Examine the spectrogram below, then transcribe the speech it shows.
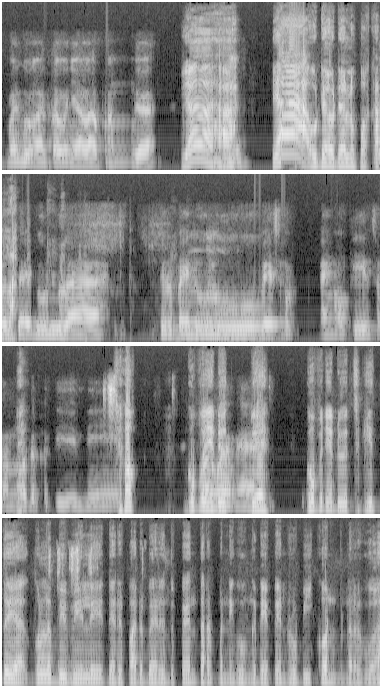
Cuman gua nggak tahu nyala apa enggak. ya ya udah udah lupakan lah Survei dulu lah. Survei Hmm. dulu besok nengokin sono deket ini. cok gue punya duit deh gue punya duit segitu ya gue lebih milih daripada bayarin tuh Panther mending gue ngedepain Rubicon bener gua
